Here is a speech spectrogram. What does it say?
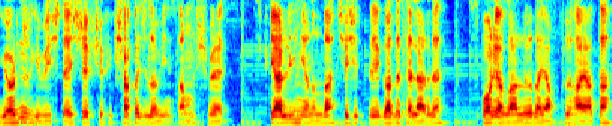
Gördüğünüz gibi işte Eşref Şefik şakacı da bir insanmış ve spikerliğin yanında çeşitli gazetelerde spor yazarlığı da yaptığı hayata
